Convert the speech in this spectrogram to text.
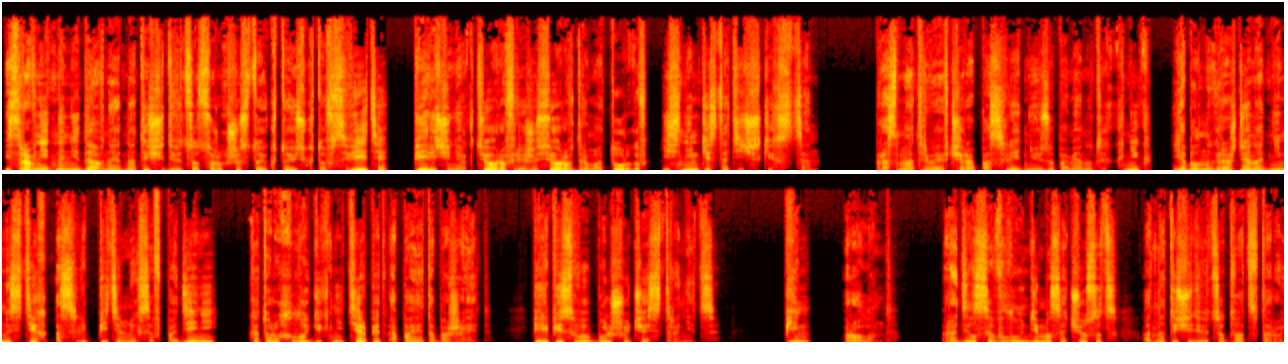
И сравнительно недавний 1946 «Кто есть кто в свете», перечень актеров, режиссеров, драматургов и снимки статических сцен. Просматривая вчера последнюю из упомянутых книг, я был награжден одним из тех ослепительных совпадений, которых логик не терпит, а поэт обожает. Переписываю большую часть страницы. Пим Роланд. Родился в Лунде, Массачусетс, 1922.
